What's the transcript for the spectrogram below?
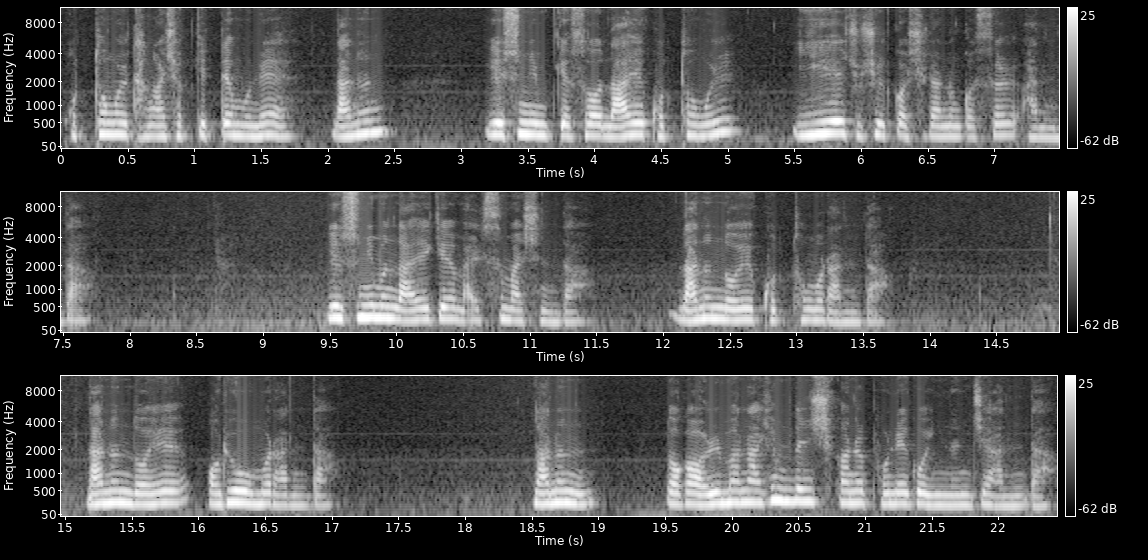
고통을 당하셨기 때문에 나는 예수님께서 나의 고통을 이해해 주실 것이라는 것을 안다. 예수님은 나에게 말씀하신다. 나는 너의 고통을 안다. 나는 너의 어려움을 안다. 나는 너가 얼마나 힘든 시간을 보내고 있는지 안다.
